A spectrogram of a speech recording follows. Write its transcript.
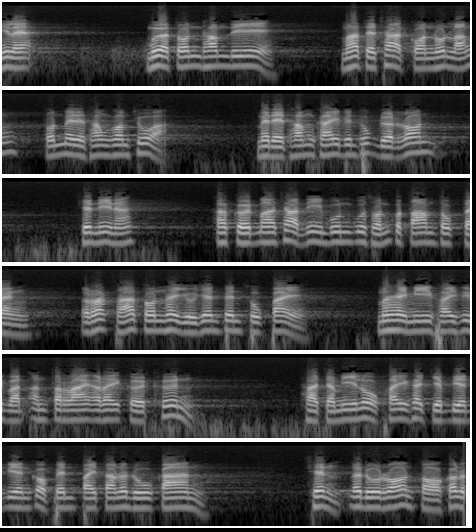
นี่แหละ เมื่อตนทำดี มาแต่ชาติก่อนน้นหลัง ตนไม่ได้ทำความชั่ว ไม่ได้ทำใครเป็นทุกข์เดือดร้อน เช่นนี้นะถ้าเกิดมาชาตินี้บุญกุศลก็ตามตกแต่ง รักษาตนให้อยู่เช่นเป็นสุขไป ไม่ให้มีภัยพิบัติอันตรายอะไรเกิดขึ้น ถ้าจะมีโรคภัยไข้เจ็บเบียดเบียนก็เป็นไปตามฤดูกาลเช่น ฤดูร้อนต่อกับฤ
